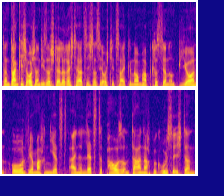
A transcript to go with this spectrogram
Dann danke ich euch an dieser Stelle recht herzlich, dass ihr euch die Zeit genommen habt, Christian und Björn. Und wir machen jetzt eine letzte Pause und danach begrüße ich dann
